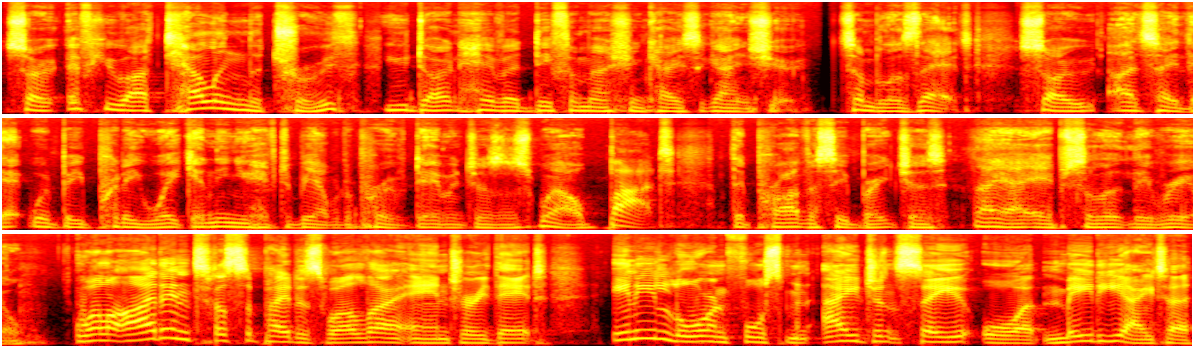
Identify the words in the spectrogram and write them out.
So, if you are telling the truth, you don't have a defamation case against you. Simple as that. So I'd say that would be pretty weak. And then you have to be able to prove damages as well. But the privacy breaches, they are absolutely real. Well, I'd anticipate as well, though, Andrew, that any law enforcement agency or mediator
